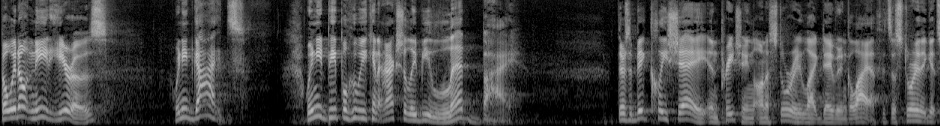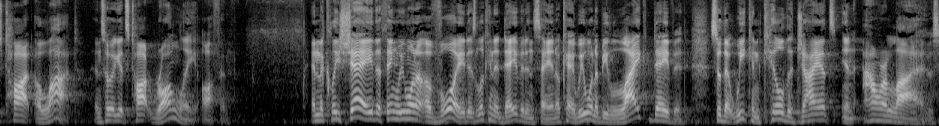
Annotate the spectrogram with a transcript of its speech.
But we don't need heroes, we need guides. We need people who we can actually be led by. There's a big cliche in preaching on a story like David and Goliath. It's a story that gets taught a lot, and so it gets taught wrongly often. And the cliche, the thing we want to avoid is looking at David and saying, okay, we want to be like David so that we can kill the giants in our lives.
